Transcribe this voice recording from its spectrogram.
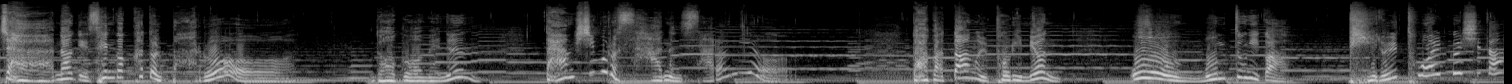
짠하게 생각하덜 바로 너그엄에는 땅심으로 사는 사람이여 나가 땅을 버리면 온 몸뚱이가 피를 토할 것이다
